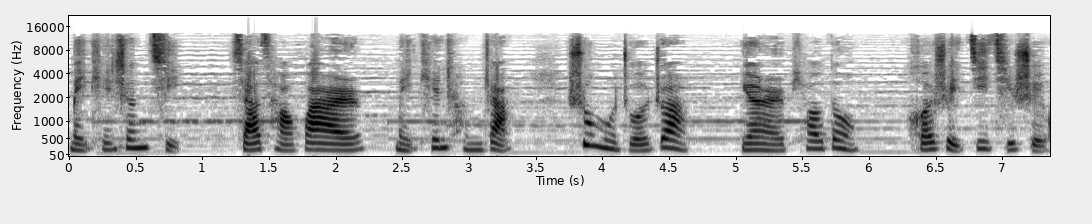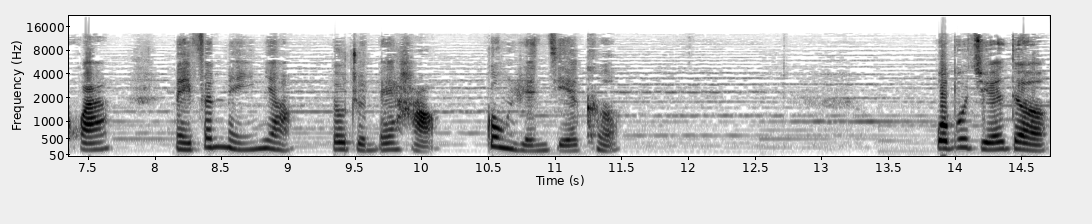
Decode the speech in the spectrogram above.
每天升起，小草花儿每天成长，树木茁壮，云儿飘动，河水激起水花，每分每秒都准备好供人解渴。我不觉得，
